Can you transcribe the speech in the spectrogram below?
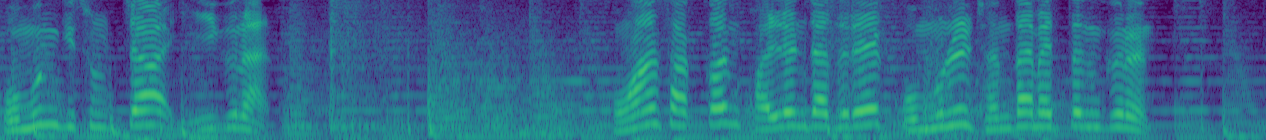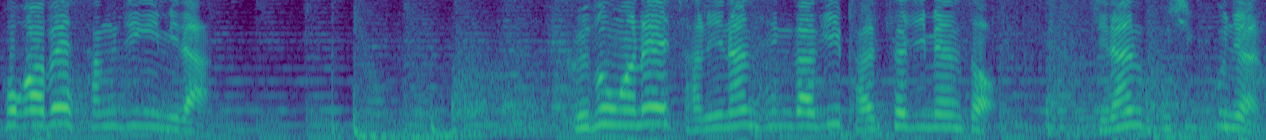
고문 기술자 이근한 공안 사건 관련자들의 고문을 전담했던 그는 폭압의 상징입니다. 그동안의 잔인한 행각이 밝혀지면서 지난 99년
